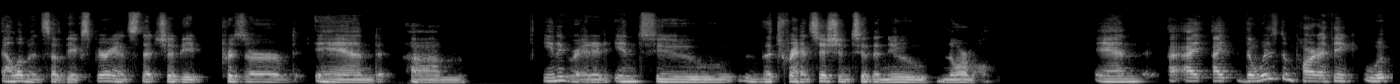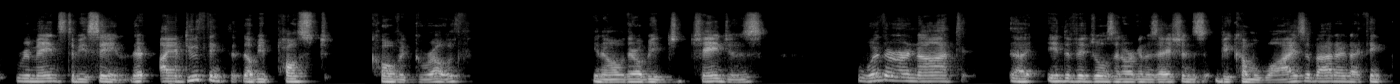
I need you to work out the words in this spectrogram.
elements of the experience that should be preserved and um, integrated into the transition to the new normal? And I, I, the wisdom part, I think, w- remains to be seen. There, I do think that there'll be post-COVID growth. You know, there will be changes. Whether or not uh, individuals and organizations become wise about it, I think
